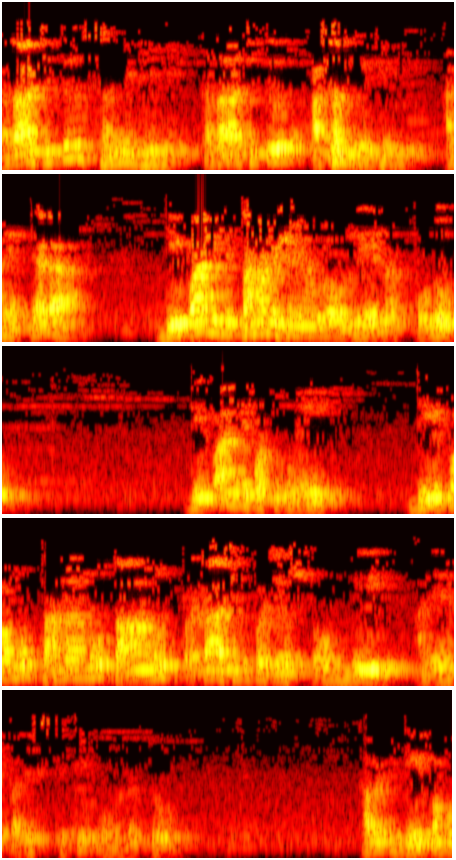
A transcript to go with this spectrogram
కదాచిత్ సన్నిధి కదాచిత్ అసన్నిధి అనే తేడా దీపానికి తన విషయంలో లేనప్పుడు దీపాన్ని పట్టుకుని దీపము తనను తాను ప్రకాశింపజేస్తోంది అనే పరిస్థితి ఉండదు. కాబట్టి దీపము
